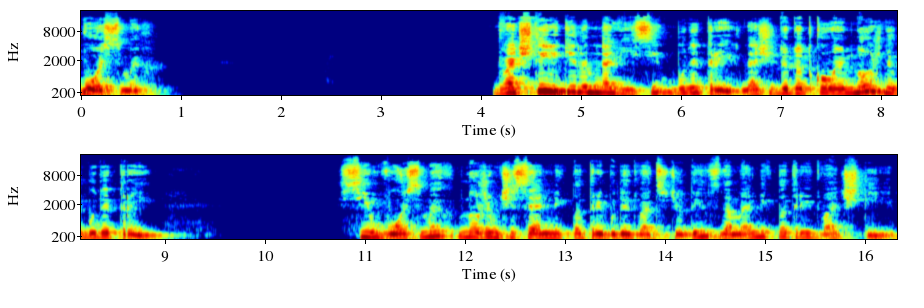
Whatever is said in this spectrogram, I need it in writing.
7 восьмих. 24 ділимо на 8 буде 3. Значить, додатковий множник буде 3. 7 восьмих множимо чисельник на 3 буде 21, знаменник на 3 24.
